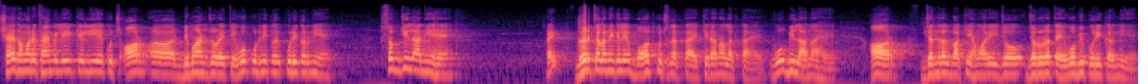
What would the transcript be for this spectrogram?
शायद हमारे फैमिली के लिए कुछ और डिमांड जो रहती है वो पूरी पूरी करनी है। सब्ज़ी लानी है राइट घर चलाने के लिए बहुत कुछ लगता है, किराना लगता है, वो भी लाना है। और जनरल बाकी हमारी जो ज़रूरत है वो भी पूरी करनी है।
